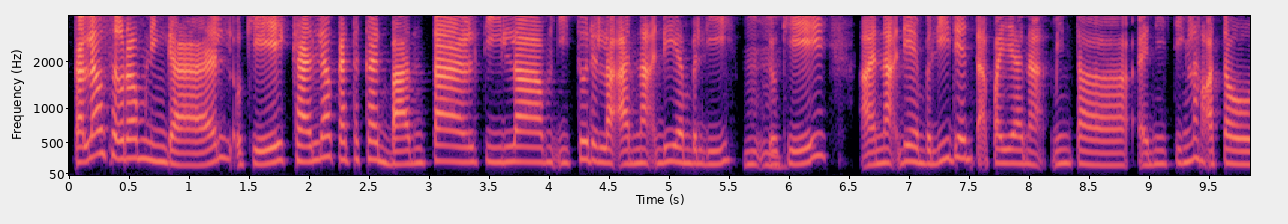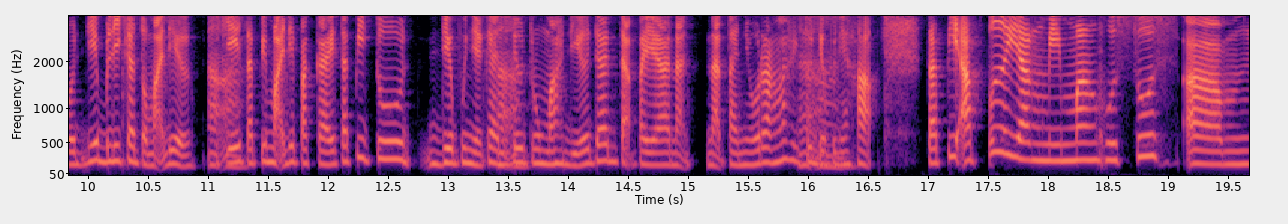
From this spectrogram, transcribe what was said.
kalau seorang meninggal, okay, kalau katakan bantal, tilam, itu adalah anak dia yang beli, Mm-mm. okay, anak dia yang beli, dia tak payah nak minta anything lah atau dia belikan untuk mak dia, Ah, okay, tapi mak dia pakai, tapi itu dia punya Ah, kan, dia rumah dia dan tak payah nak nak tanya orang lah, itu Ah, dia ah. punya hak. Tapi apa yang memang khusus um,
